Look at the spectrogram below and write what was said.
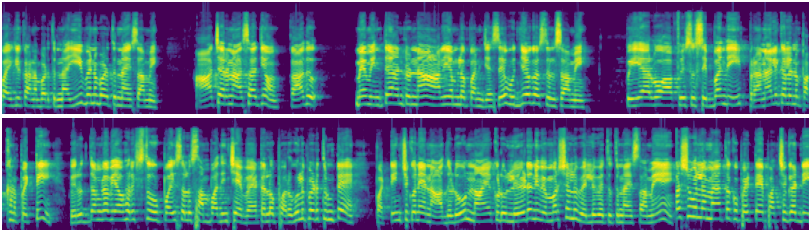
పైకి కనబడుతున్నాయి వినబడుతున్నాయి స్వామి. ఆచరణ అసాధ్యం కాదు. మేము ఇంతే అంటున్న ఆలయంలో పనిచేసే ఉద్యోగస్తులు స్వామి. పిఆర్ఓ ఆఫీసు సిబ్బంది ప్రణాళికలను పక్కన పెట్టి విరుద్ధంగా వ్యవహరిస్తూ పైసలు సంపాదించే వేటలో పరుగులు పెడుతుంటే పట్టించుకునే నాదుడు నాయకుడు లేడని విమర్శలు వెల్లువెత్తుతున్నాయి స్వామి. పశువుల మేతకు పెట్టే పచ్చగడ్డి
